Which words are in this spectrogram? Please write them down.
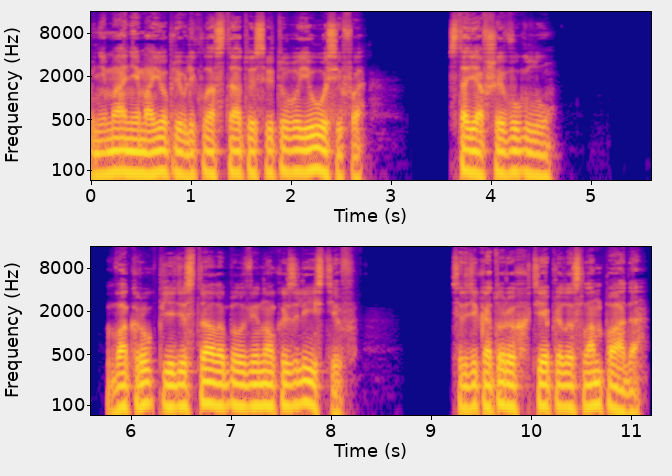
Внимание мое привлекла статуя святого Иосифа, стоявшая в углу. Вокруг пьедестала был венок из листьев, среди которых теплилась лампада.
